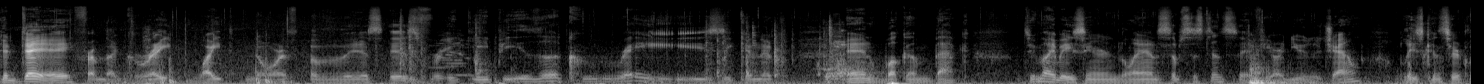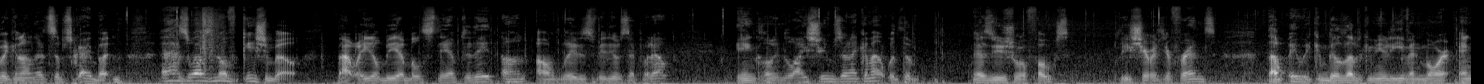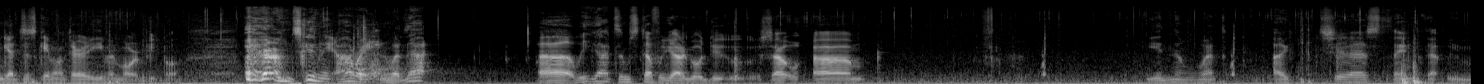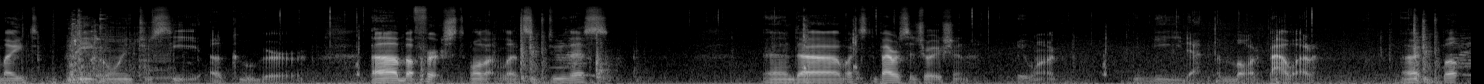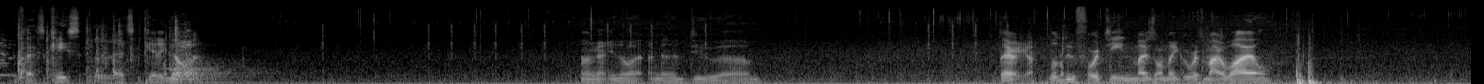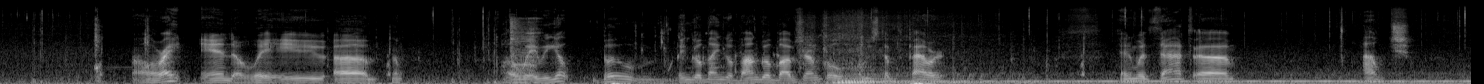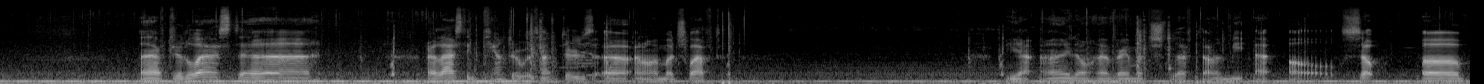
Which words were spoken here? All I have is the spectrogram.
Good day from the great white north. This is Freaky P the Crazy Canuck. And welcome back to my base here in the land subsistence. If you are new to the channel, please consider clicking on that subscribe button as well as notification bell. That way you'll be able to stay up to date on all the latest videos I put out, including the live streams when I come out with them. As usual, folks, please share with your friends. That way we can build up the community even more and get this game out there to even more people. Excuse me. All right, and with that, uh, we got some stuff we got to go do. So, um, you know what? I just think that we might be going to see a cougar. Uh, but first, hold on. Let's do this. And uh, what's the power situation? We want need more power. Alright, well, if that's the case, let's get it going. Okay, you know what? I'm gonna do, um... There we go. We'll do 14. Might as well make it worth my while. Alright, and away, um, no. away we go. Boom. Bingo, bango, bongo, Bob's your uncle. Boost up the power. And with that, uh, ouch. After the last, uh, our last encounter with hunters, uh, I don't have much left. Yeah, I don't have very much left on me at all. So, uh,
